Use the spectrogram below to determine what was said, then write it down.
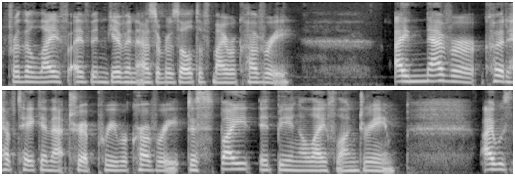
for the life I've been given as a result of my recovery. I never could have taken that trip pre recovery, despite it being a lifelong dream. I was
